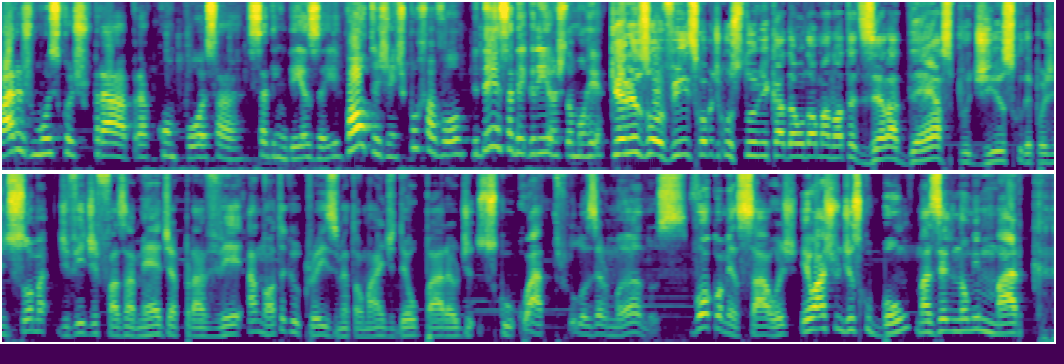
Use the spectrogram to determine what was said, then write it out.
vários músicos pra, pra compor essa, essa lindeza aí. Voltem, gente, por favor. Me dê essa alegria antes de eu morrer. Queridos ouvintes, como de costume, cada um dá uma nota de 0 a 10 pro disco. Depois a gente soma, divide e faz a média pra ver a nota que o Crazy Metal Mind deu para o disco 4 do Los Hermanos. Vou começar hoje. Eu acho um disco bom, mas ele não me marca.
